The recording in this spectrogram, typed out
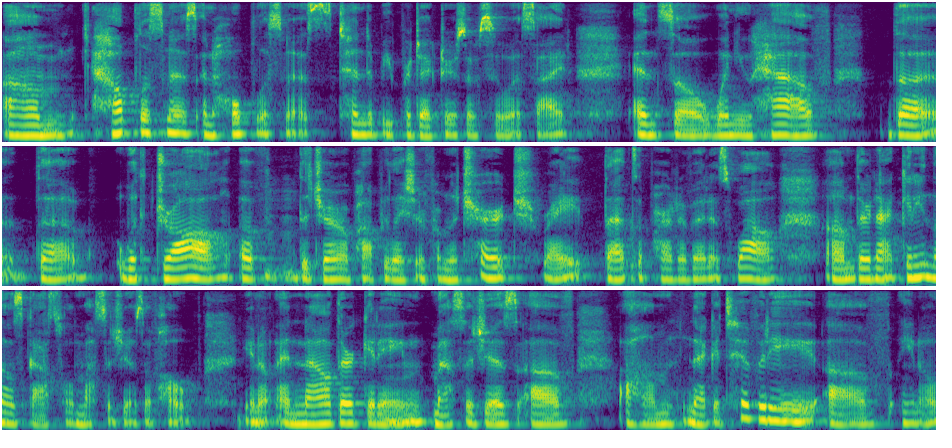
Um, helplessness and hopelessness tend to be predictors of suicide. And so when you have the the withdrawal of mm-hmm. the general population from the church, right? That's a part of it as well. Um, they're not getting those gospel messages of hope, you know, and now they're getting messages of um, negativity, of, you know,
